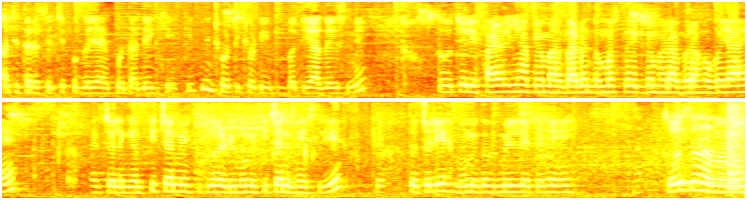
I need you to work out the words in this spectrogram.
अच्छी तरह से चिपक गया है पौधा। देखिए कितनी छोटी छोटी पत्ती आ गई इसमें। तो चलिए फाइनली यहाँ पे हमारा गार्डन तो मस्त एकदम हरा भरा हो गया है। चलेंगे हम किचन में क्योंकि ऑलरेडी मम्मी किचन में है इसलिए। तो चलिए मम्मी को भी मिल लेते हैं। जय सर मम्मी।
